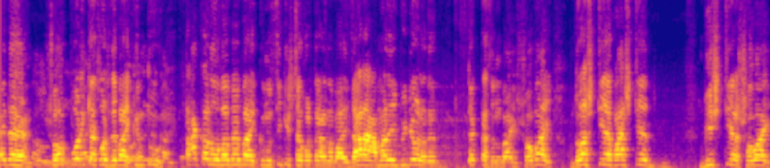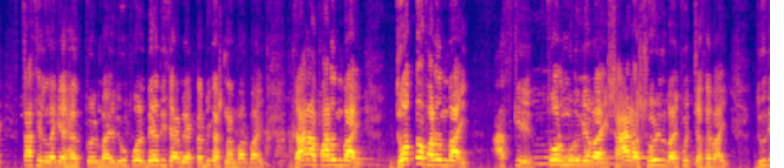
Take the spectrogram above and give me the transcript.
এই দেখেন সব পরীক্ষা করছে ভাই কিন্তু টাকার অভাবে ভাই কোনো চিকিৎসা করতে পারে না ভাই। যারা আমার এই ভিডিওটা দেখতেছেন ভাই সবাই দশটিয়া পাঁচটিয়া বৃষ্টিয়া সবাই চাষির লাগে হেল্প করেন ভাই। উপর দিয়ে দিছে আমি একটা বিকাশ নাম্বার ভাই। যারা পারেন ভাই যত পারেন ভাই আজকে চর্মরোগে ভাই, সারাটা শরীর ভাই ফুটছে ভাই। যদি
